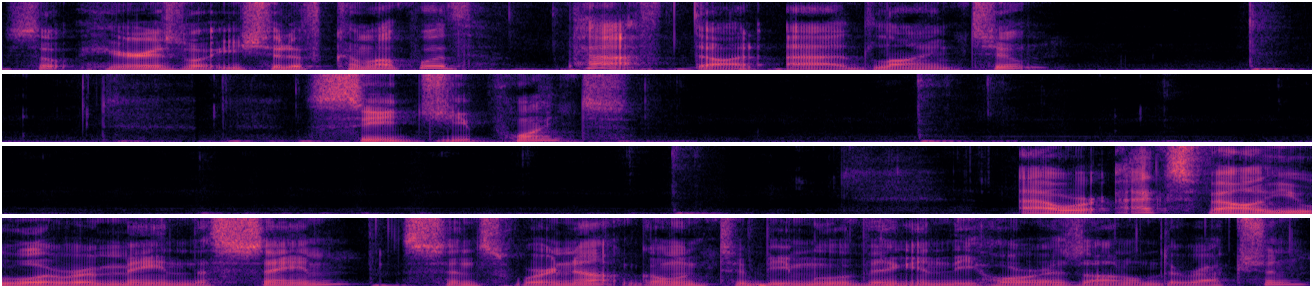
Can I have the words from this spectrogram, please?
So here's what you should have come up with path dot add line 2 cg point Our x value will remain the same since we're not going to be moving in the horizontal direction,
